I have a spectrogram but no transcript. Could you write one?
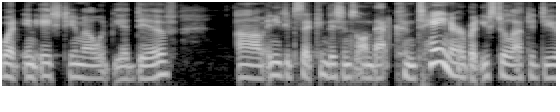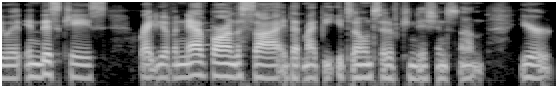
what in HTML would be a div. Um, and you could set conditions on that container, but you still have to do it. In this case, right? You have a nav bar on the side that might be its own set of conditions. On your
